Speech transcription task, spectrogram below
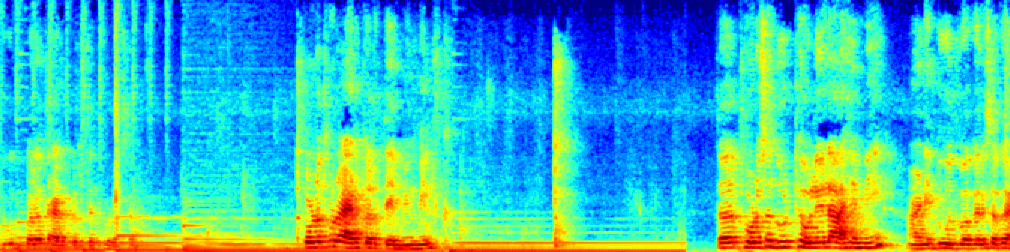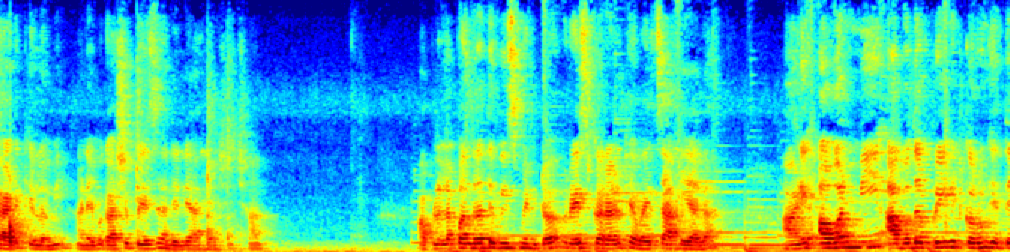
दूध परत ऍड करते थोडस. थोडं थोडं ऍड करते मी मिल्क तर थोडंसं दूध ठेवलेलं आहे मी आणि दूध वगैरे सगळं ऍड केलं मी. आणि बघा अशी पेस्ट झालेली आहे अशी छान. आपल्याला पंधरा ते वीस मिनिटं रेस्ट करायला ठेवायचं आहे याला. आणि अवन मी अगोदर प्रीहीट करून घेते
